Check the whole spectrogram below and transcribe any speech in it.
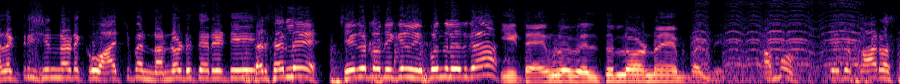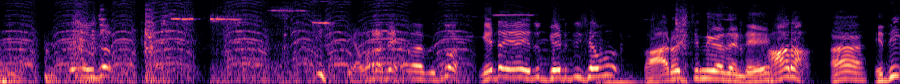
ఎలక్ట్రీషియన్ నడక వాచ్మెన్ నన్ను అడుగుతారేటి సరే సర్లే. చీకట్లో నీకేం ఇబ్బంది లేదుగా? ఈ టైంలో వెళ్తుల్లో ఉండడం ఇబ్బంది. అమ్మో ఏదో కారు వస్తుంది. ఇదిగో. ఎవరదే? ఇదిగో, ఏంటయ్యా ఎందుకు గేట్ తీసావు కారు వచ్చింది కదండి. ఆరా ఇది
